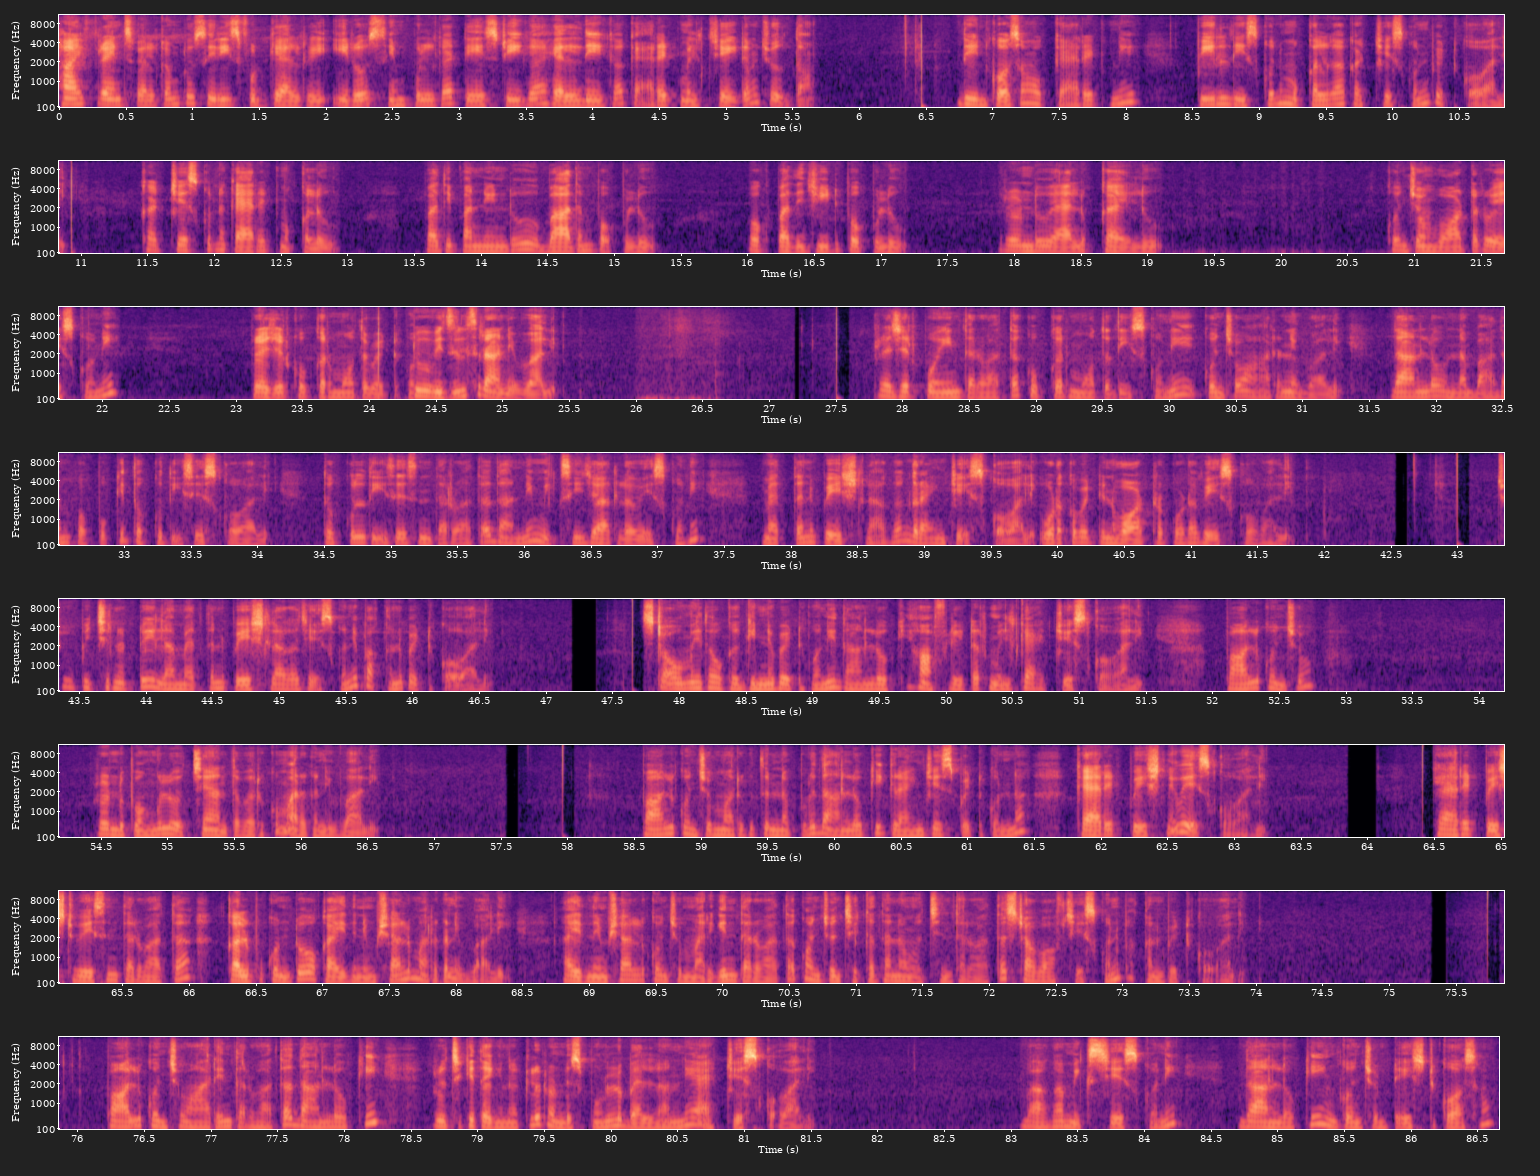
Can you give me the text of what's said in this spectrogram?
Hi friends welcome to Siri's food gallery ఈరోజు సింపుల్గా టేస్టీగా హెల్దీగా క్యారెట్ మిల్క్ చేయడం చూద్దాం. దీనికోసం ఒక క్యారెట్ని పీల్ తీసుకొని ముక్కలుగా కట్ చేసుకొని పెట్టుకోవాలి. కట్ చేసుకున్న క్యారెట్ ముక్కలు పది పన్నెండు బాదం పప్పులు ఒక పది జీడిపప్పులు రెండు యాలుక్కాయలు కొంచెం వాటర్ వేసుకొని ప్రెషర్ కుక్కర్ మూత పెట్టుకుని టూ విజిల్స్ రానివ్వాలి. ప్రెషర్ పోయిన తర్వాత కుక్కర్ మూత తీసుకొని కొంచెం ఆరనివ్వాలి. దానిలో ఉన్న బాదం పప్పుకి తొక్కు తీసేసుకోవాలి. తొక్కులు తీసేసిన తర్వాత దాన్ని మిక్సీ జార్లో వేసుకొని మెత్తని పేస్ట్ లాగా గ్రైండ్ చేసుకోవాలి. ఉడకబెట్టిన వాటర్ కూడా వేసుకోవాలి. చూపించినట్టు ఇలా మెత్తని పేస్ట్ లాగా చేసుకొని పక్కన పెట్టుకోవాలి. స్టవ్ మీద ఒక గిన్నె పెట్టుకొని దానిలోకి హాఫ్ లీటర్ మిల్క్ యాడ్ చేసుకోవాలి. పాలు కొంచెం రెండు పొంగులు వచ్చేంతవరకు మరగనివ్వాలి. పాలు కొంచెం మరుగుతున్నప్పుడు దానిలోకి గ్రైండ్ చేసి పెట్టుకున్న క్యారెట్ పేస్ట్ని వేసుకోవాలి. క్యారెట్ పేస్ట్ వేసిన తర్వాత కలుపుకుంటూ ఒక ఐదు నిమిషాలు మరగనివ్వాలి. ఐదు నిమిషాలు కొంచెం మరిగిన తర్వాత కొంచెం చిక్కదనం వచ్చిన తర్వాత స్టవ్ ఆఫ్ చేసుకొని పక్కన పెట్టుకోవాలి. పాలు కొంచెం ఆరిన తర్వాత దానిలోకి రుచికి తగినట్లు రెండు స్పూన్లు బెల్లాన్ని యాడ్ చేసుకోవాలి. బాగా మిక్స్ చేసుకొని దానిలోకి ఇంకొంచెం టేస్ట్ కోసం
